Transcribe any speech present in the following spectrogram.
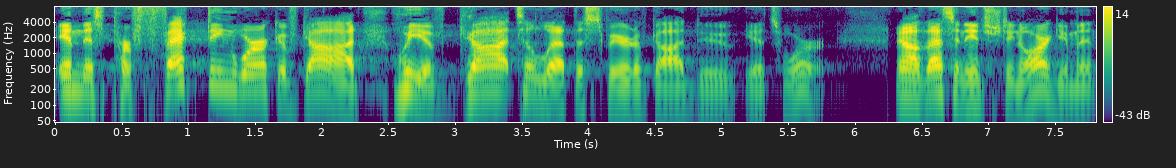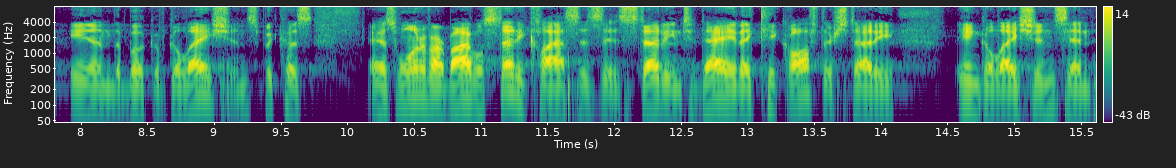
in this perfecting work of God, we have got to let the Spirit of God do its work. Now, that's an interesting argument in the book of Galatians because as one of our Bible study classes is studying today, they kick off their study in Galatians. And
